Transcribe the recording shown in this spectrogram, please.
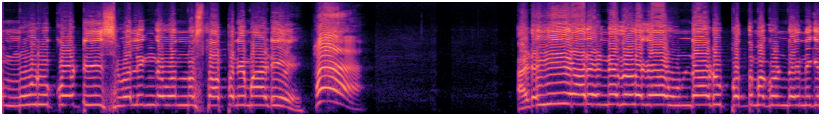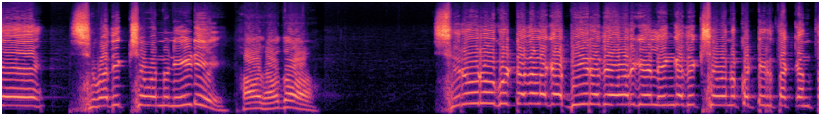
ಮೂರು ಕೋಟಿ ಶಿವಲಿಂಗವನ್ನು ಸ್ಥಾಪನೆ ಮಾಡಿ. ಹಾ. ಅಡವಿ ಅರಣ್ಯದೊಳಗ ಉಂಡಾಡು ಪದ್ಮಗೊಂಡನಿಗೆ ಶಿವದೀಕ್ಷವನ್ನು ನೀಡಿ. ಹೌದೌದು. ಹೌದು ಶಿರೂರು ಗುಡ್ಡದೊಳಗ ಬೀರದೇವರಿಗೆ ಲಿಂಗ ದೀಕ್ಷವನ್ನು ಕೊಟ್ಟಿರ್ತಕ್ಕಂತ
